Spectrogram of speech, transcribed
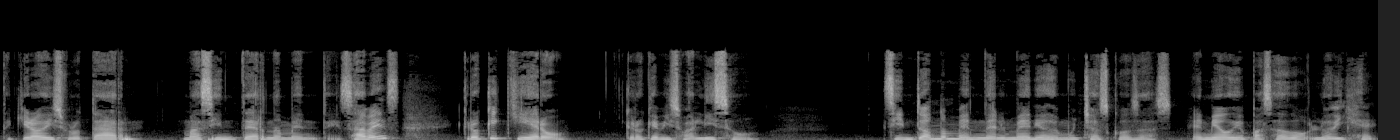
te quiero disfrutar más internamente, ¿sabes? Creo que quiero, creo que visualizo, sintiéndome en el medio de muchas cosas. En mi audio pasado lo dije.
